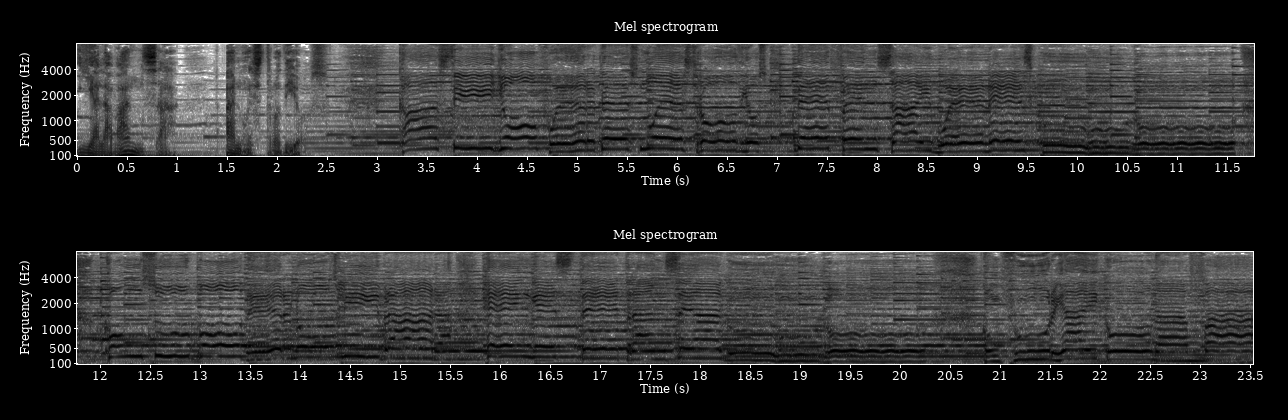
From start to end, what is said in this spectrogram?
y alabanza a nuestro Dios. Castillo fuerte es nuestro Dios, defensa y buen escudo. Con su poder nos librará en este trance agudo. Con furia y con afán,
